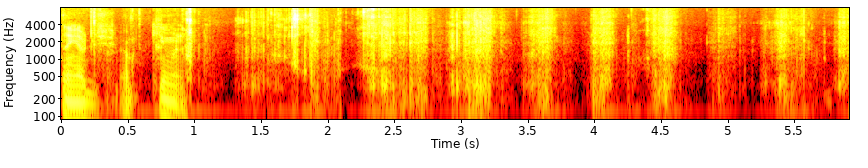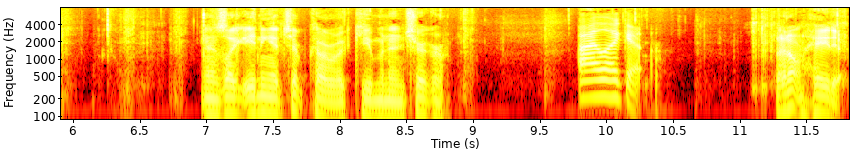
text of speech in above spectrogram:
thing of, of cumin. And it's like eating a chip covered with cumin and sugar. I like it. I don't hate it.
